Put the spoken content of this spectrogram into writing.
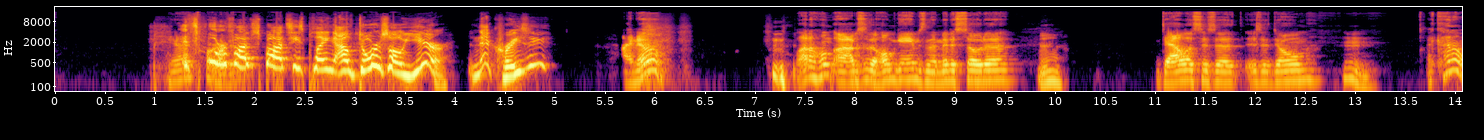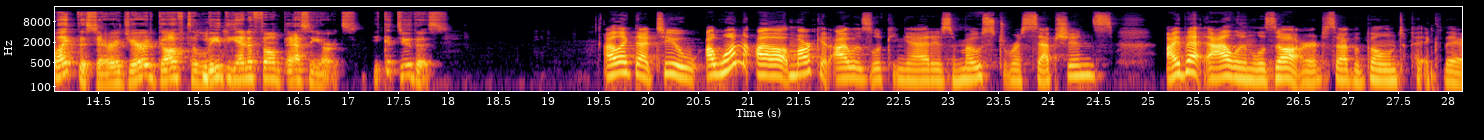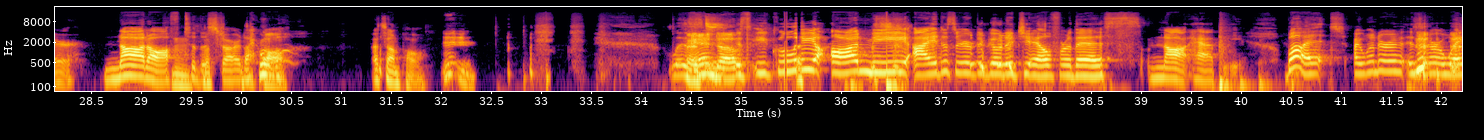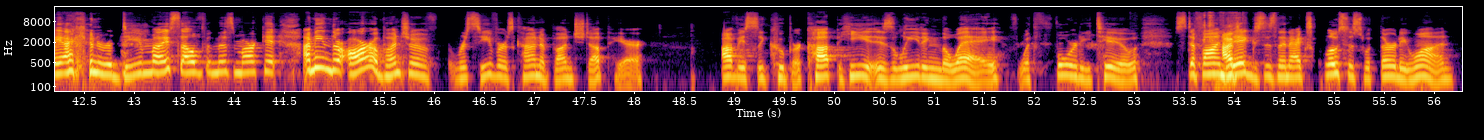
Yeah, it's four or it. five spots. He's playing outdoors all year. Isn't that crazy? I know. A lot of home. Obviously, the home games in the Minnesota. Yeah. Dallas is a is a dome. Hmm. I kind of like this, Sarah. Jared Goff to lead the NFL in passing yards. He could do this. I like that too. Uh, one uh, market I was looking at is most receptions. I bet Allen Lazard, so I have a bone to pick there. Not off Hmm, to the start. I Paul. want. That's on Paul. Listen, Hand up. it's equally on me. I deserve to go to jail for this. Not happy. But I wonder, is there a way I can redeem myself in this market? I mean, there are a bunch of receivers kind of bunched up here. Obviously, Cooper Kupp, he is leading the way with 42. Stefon I've- Diggs is the next closest with 31.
